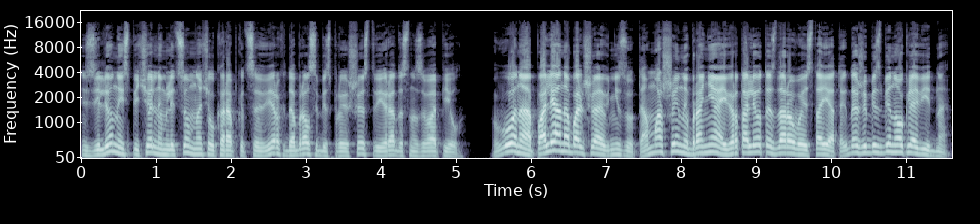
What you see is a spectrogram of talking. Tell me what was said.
Зеленый с печальным лицом начал карабкаться вверх, добрался без происшествий и радостно завопил. «Вон, а, поляна большая внизу, там машины, броня и вертолеты здоровые стоят, их даже без бинокля видно».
